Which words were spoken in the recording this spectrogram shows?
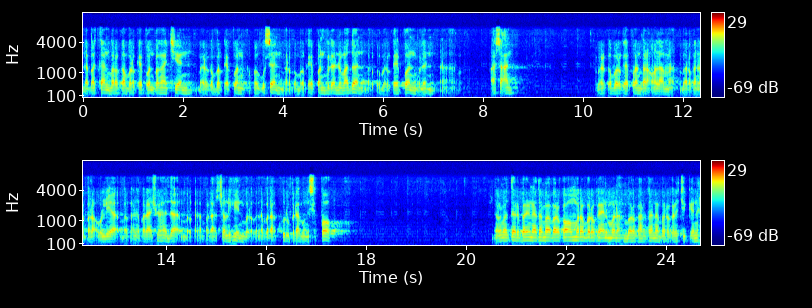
mendapatkan barakah-barakah pun pengajian, barakah-barakah pun kebagusan, barakah-barakah pun bulan Ramadan, barakah-barakah pun bulan uh, pasaan, berkah-berkah pun para ulama, berkah para ulia, berkah para syuhada, berkah para solihin, berkah para guru, para mengisipok. Normal terpaling datang berkah umur, berkah ilmu, berkah harta, berkah rezeki,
